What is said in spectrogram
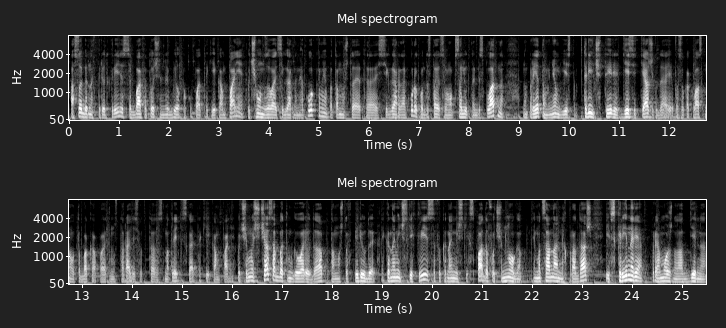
Особенно в период кризиса Баффет очень любил покупать такие компании. Почему называют сигарными окурками? Потому что это сигарный окурок, он достается вам абсолютно бесплатно, но при этом в нем есть там, 3, 4, 10 тяжек да, и высококлассного табака, поэтому старайтесь вот э, смотреть, искать такие компании. Почему сейчас об этом говорю? Да, потому что в периоды экономических кризисов, экономических спадов очень много эмоциональных продаж, и в скринере прям можно отдельно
